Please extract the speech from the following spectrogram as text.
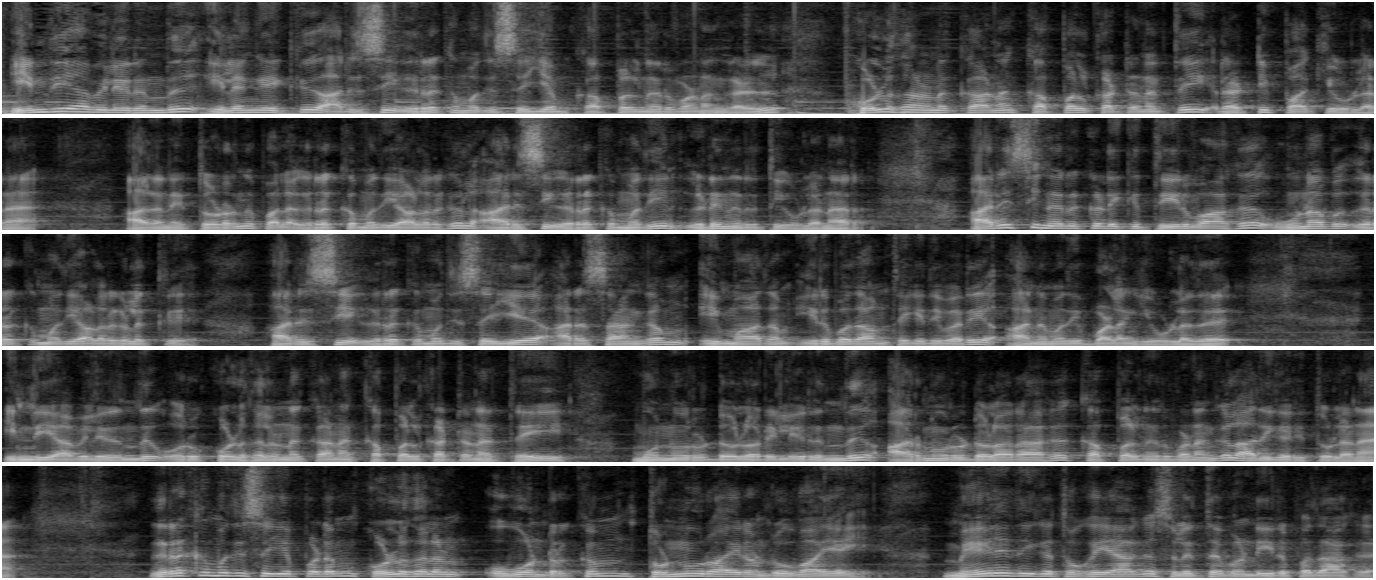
இந்தியாவிலிருந்து இலங்கைக்கு அரிசி இறக்குமதி செய்யும் கப்பல் நிறுவனங்கள் கொள்கலனுக்கான கப்பல் கட்டணத்தை இரட்டிப்பாக்கியுள்ளன. அதனைத் தொடர்ந்து பல இறக்குமதியாளர்கள் அரிசி இறக்குமதியில் இடைநிறுத்தியுள்ளனர். அரிசி நெருக்கடிக்கு தீர்வாக உணவு இறக்குமதியாளர்களுக்கு அரிசியை இறக்குமதி செய்ய அரசாங்கம் இம்மாதம் இருபதாம் தேதி வரை அனுமதி வழங்கியுள்ளது. இந்தியாவிலிருந்து ஒரு கொள்கலனுக்கான கப்பல் கட்டணத்தை முன்னூறு டாலரில் இருந்து அறுநூறு டாலராக கப்பல் நிறுவனங்கள் அதிகரித்துள்ளன. இறக்குமதி செய்யப்படும் கொள்கலன் ஒவ்வொன்றுக்கும் தொண்ணூறாயிரம் ரூபாயை மேலதிக தொகையாக செலுத்த வேண்டி இருப்பதாக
